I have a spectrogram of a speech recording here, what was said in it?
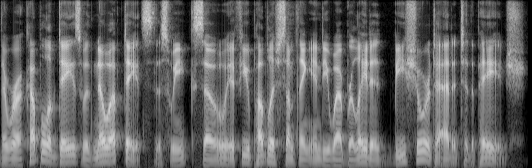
There were a couple of days with no updates this week, so if you publish something IndieWeb related, be sure to add it to the page.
